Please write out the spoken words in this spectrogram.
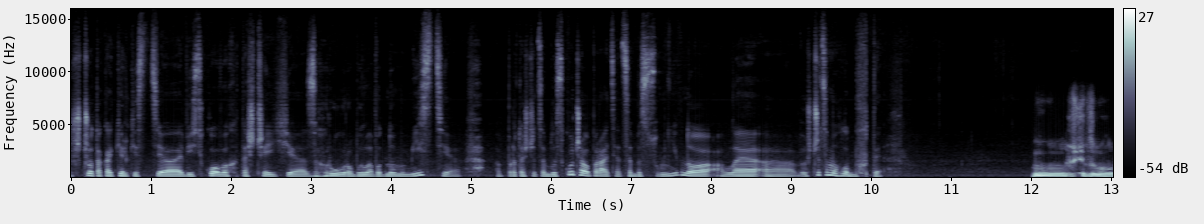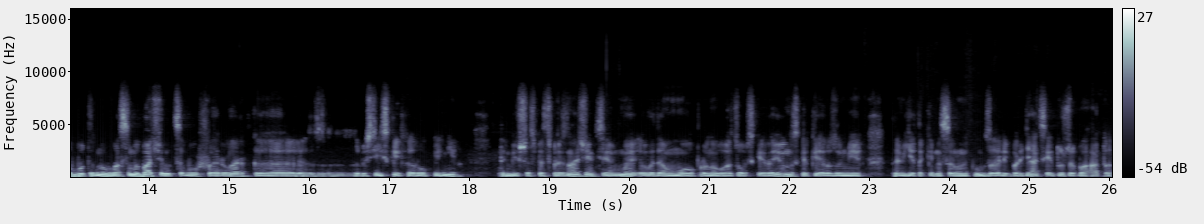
що така кількість е, військових та ще й е, з ГРУ робила в одному місці. Про те, що це блискуча операція, це безсумнівно. Але е, що це могло бути? Ну, Що це могло бути? Ну, власне, ми бачили, це був фейерверк е, з російських рук і ніг, тим більше спецпризначенці. Ми ведемо мову про Новоазовський район, наскільки я розумію, там є такий населений пункт. Взагалі Бердянська їх дуже багато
